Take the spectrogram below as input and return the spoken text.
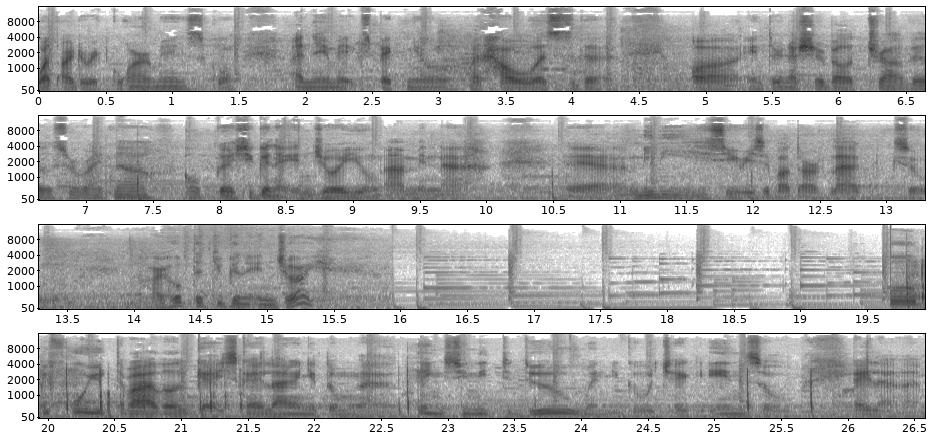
What are the requirements? Kung ano yung may expect nyo? What, how was the uh, international travel? So right now, hope guys you're gonna enjoy yung amin na uh, mini series about our vlog. So I hope that you're gonna enjoy. So before you travel guys, kailangan nyo itong mga things you need to do when you go check in. So kailangan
